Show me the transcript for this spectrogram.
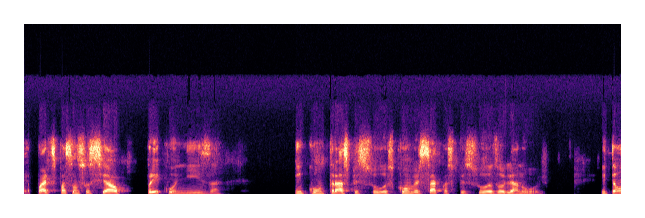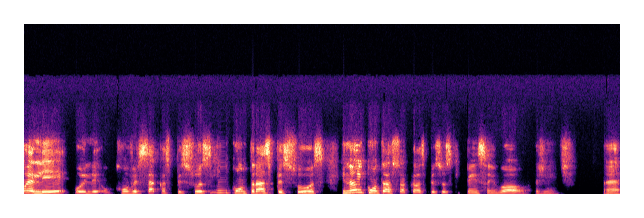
A participação social preconiza encontrar as pessoas, conversar com as pessoas, olhar no olho. Então é ler, ler, conversar com as pessoas, encontrar as pessoas e não encontrar só aquelas pessoas que pensam igual a gente. Né?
